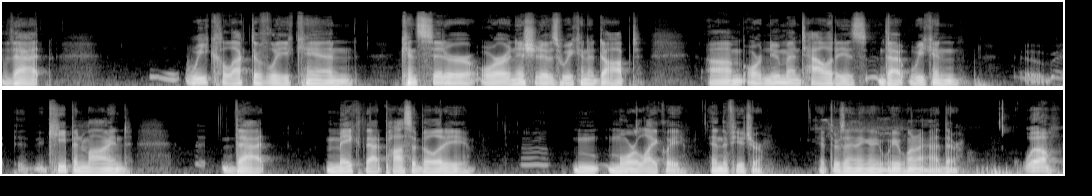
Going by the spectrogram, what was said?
that we collectively can consider or initiatives we can adopt um, or new mentalities that we can keep in mind that make that possibility m- more likely in the future? If there's anything we want to add there. Well,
